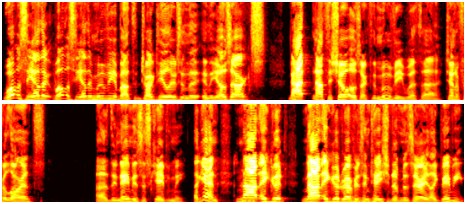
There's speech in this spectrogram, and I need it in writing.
What was the other? What was the other movie about the drug dealers in the in the Ozarks? Not not the show Ozark, the movie with uh, Jennifer Lawrence. Uh, the name is escaping me. Again, not a good not a good representation of Missouri. Like maybe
